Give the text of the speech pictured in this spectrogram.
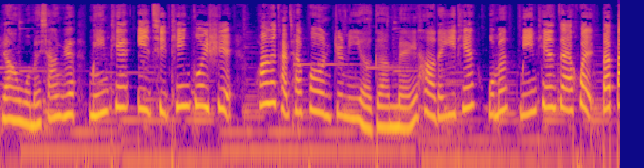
让我们相约明天一起听故事。欢乐卡恰碰，祝你有个美好的一天，我们明天再会，拜拜。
